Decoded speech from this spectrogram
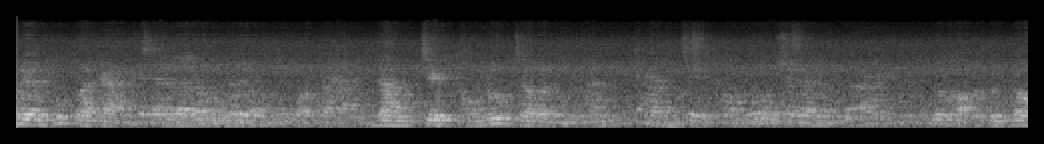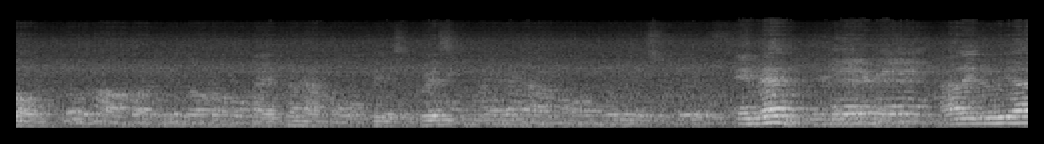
เรืองทุกประการ ดังจิตของลูกเจริญนั้นลูกขอบพระคุณพระองค์ในพระนามของพระเยซูคริสต์ในพระนามของพระเยซูคริสต์เอเมนฮาเลลูยา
